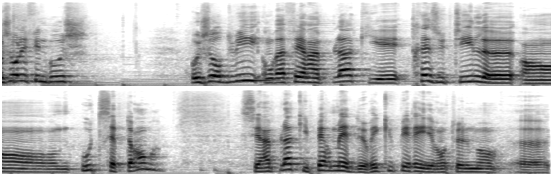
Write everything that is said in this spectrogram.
Bonjour les fines bouches. Aujourd'hui, on va faire un plat qui est très utile euh, en août-septembre. C'est un plat qui permet de récupérer éventuellement euh,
